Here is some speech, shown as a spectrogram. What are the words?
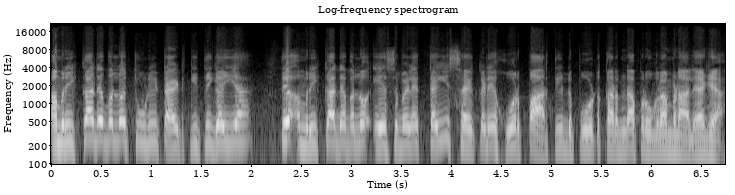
ਅਮਰੀਕਾ ਦੇ ਵੱਲੋਂ ਚੂੜੀ ਟਾਈਟ ਕੀਤੀ ਗਈ ਆ ਤੇ ਅਮਰੀਕਾ ਦੇ ਵੱਲੋਂ ਇਸ ਵੇਲੇ ਕਈ ਸੈਂਕੜੇ ਹੋਰ ਭਾਰਤੀ ਡਿਪੋਰਟ ਕਰਨ ਦਾ ਪ੍ਰੋਗਰਾਮ ਬਣਾ ਲਿਆ ਗਿਆ।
